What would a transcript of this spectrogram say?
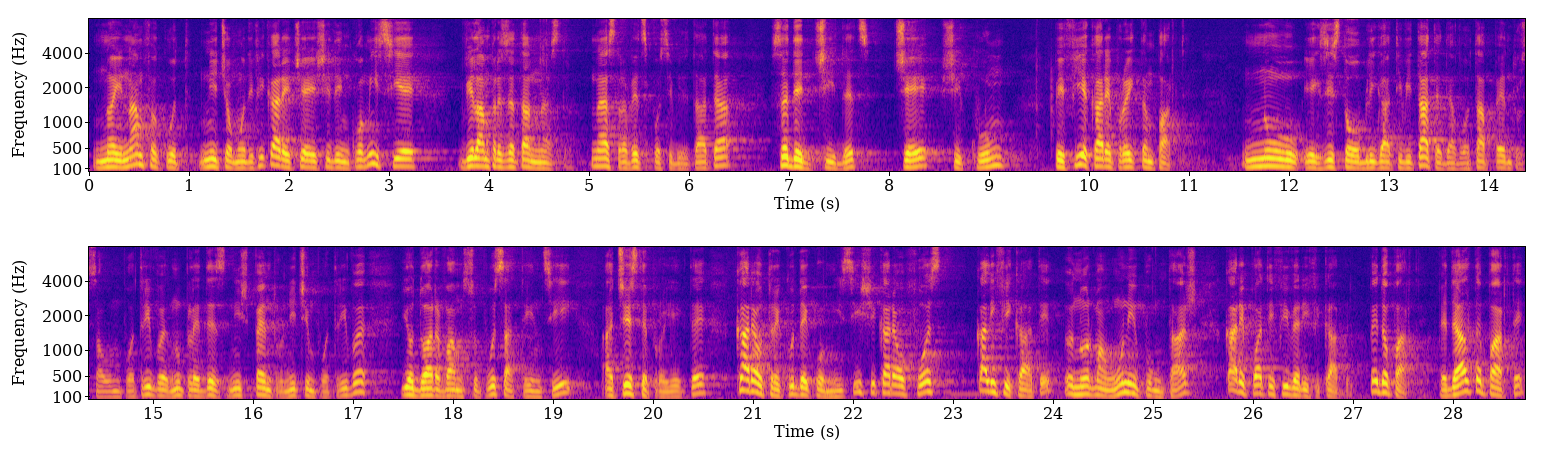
noi n-am făcut nicio modificare, ce a ieșit din comisie, vi l-am prezentat dumneavoastră. Dumneavoastră aveți posibilitatea să decideți ce și cum pe fiecare proiect în parte. Nu există o obligativitate de a vota pentru sau împotrivă, nu pledez nici pentru, nici împotrivă, eu doar v-am supus atenții aceste proiecte care au trecut de comisii și care au fost calificate în urma unui punctaj care poate fi verificabil, pe de-o parte. Pe de altă parte,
